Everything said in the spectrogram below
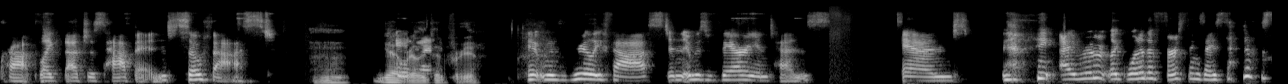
crap, like that just happened so fast. Mhm. Yeah, it really good for you. It was really fast and it was very intense. And I remember like one of the first things I said was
